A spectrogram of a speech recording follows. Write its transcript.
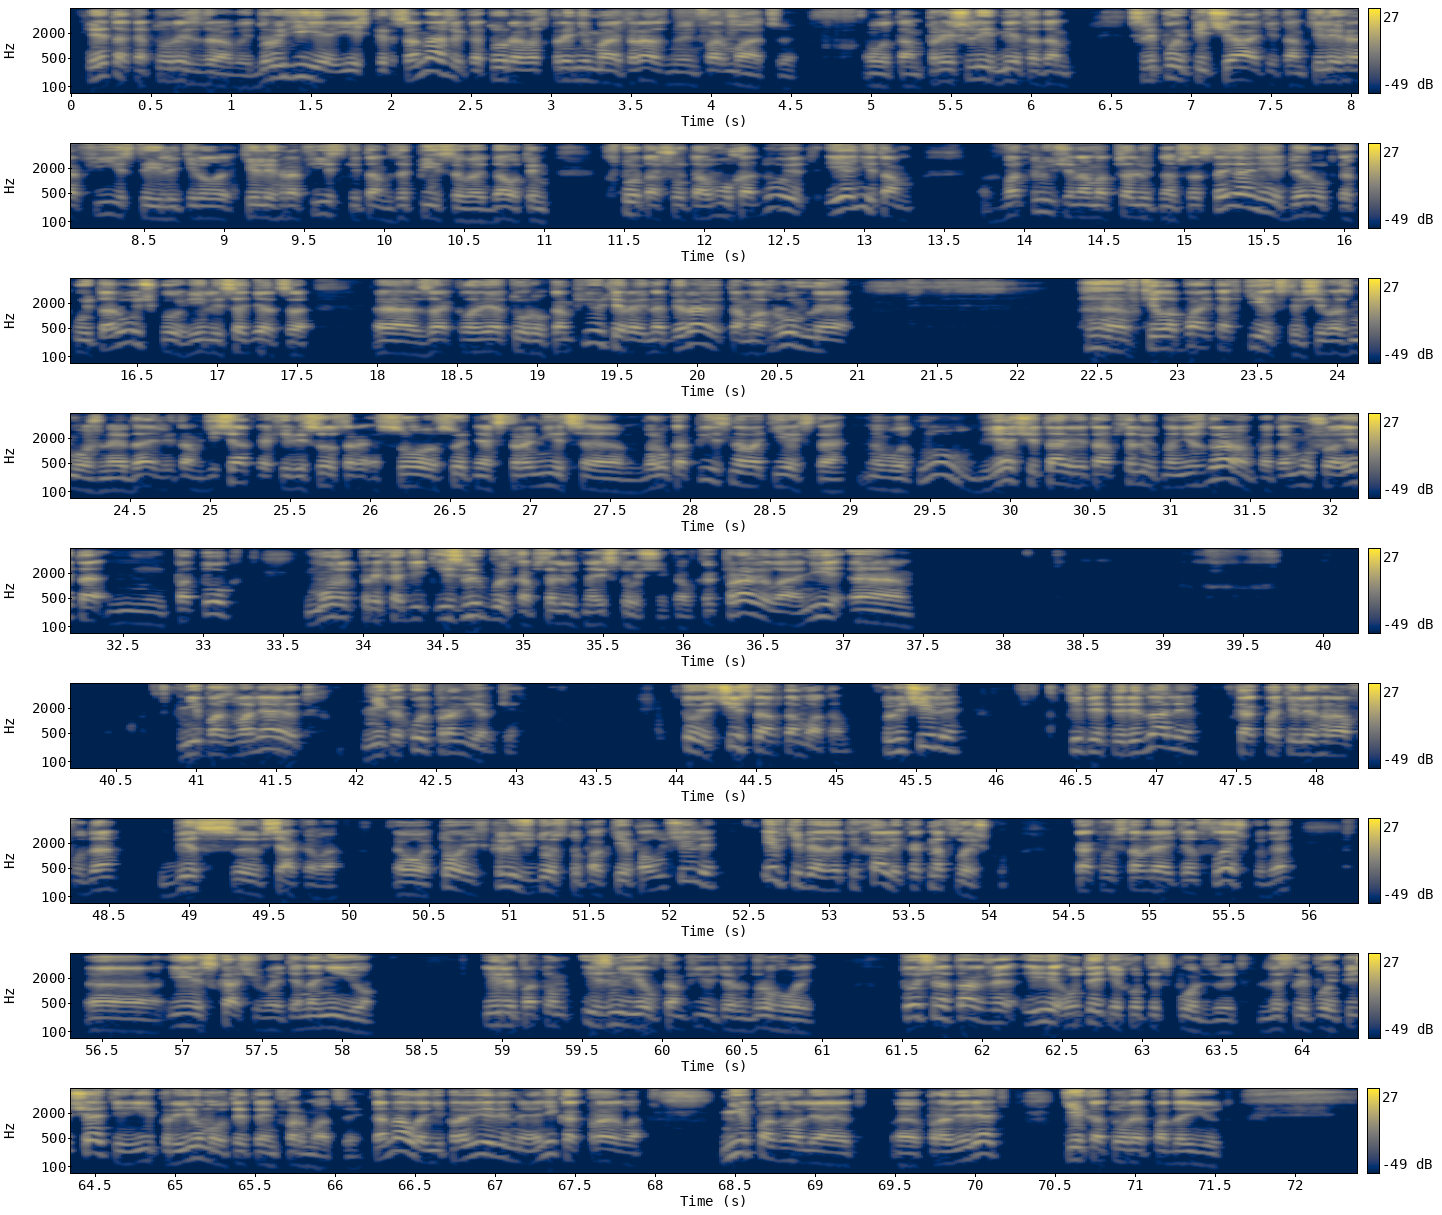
Это который здравый. Другие есть персонажи, которые воспринимают разную информацию. Вот там пришли методом слепой печати, там телеграфисты или телеграфистки там записывают, да, вот им кто-то что-то в ухо дует, и они там в отключенном абсолютном состоянии берут какую-то ручку или садятся э, за клавиатуру компьютера и набирают там огромные Э, в килобайтах тексты всевозможные, да, или там в десятках или со, со, сотнях страниц э, рукописного текста. Вот. Ну, я считаю это абсолютно нездравым, потому что это поток может приходить из любых абсолютно источников. Как правило, они э, не позволяют никакой проверки. То есть чисто автоматом. Включили, тебе передали, как по телеграфу, да, без э, всякого. Вот, то есть ключ доступа к тебе получили и в тебя запихали как на флешку. Как вы вставляете вот флешку, да, э, и скачиваете на нее, или потом из нее в компьютер другой. Точно так же и вот этих вот используют для слепой печати и приема вот этой информации. Каналы не проверенные, они, как правило, не позволяют э, проверять те, которые подают.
